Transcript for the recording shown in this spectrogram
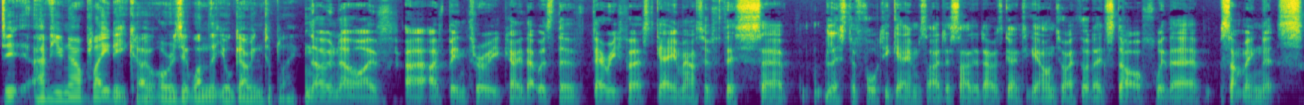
di have you now played ICO or is it one that you're going to play No, no, I've uh, I've been through ICO. That was the very first game out of this uh, list of forty games I decided I was going to get onto. I thought I'd start off with uh, something that's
